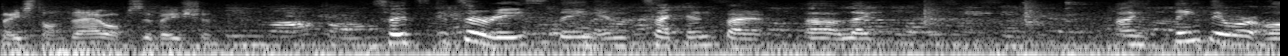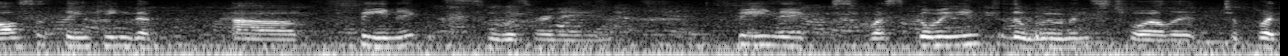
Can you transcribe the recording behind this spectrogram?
based on their observation. So it's it's a race thing, and second, but uh, like I think they were also thinking that uh, Phoenix, who was her name, Phoenix was going into the women's toilet to put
